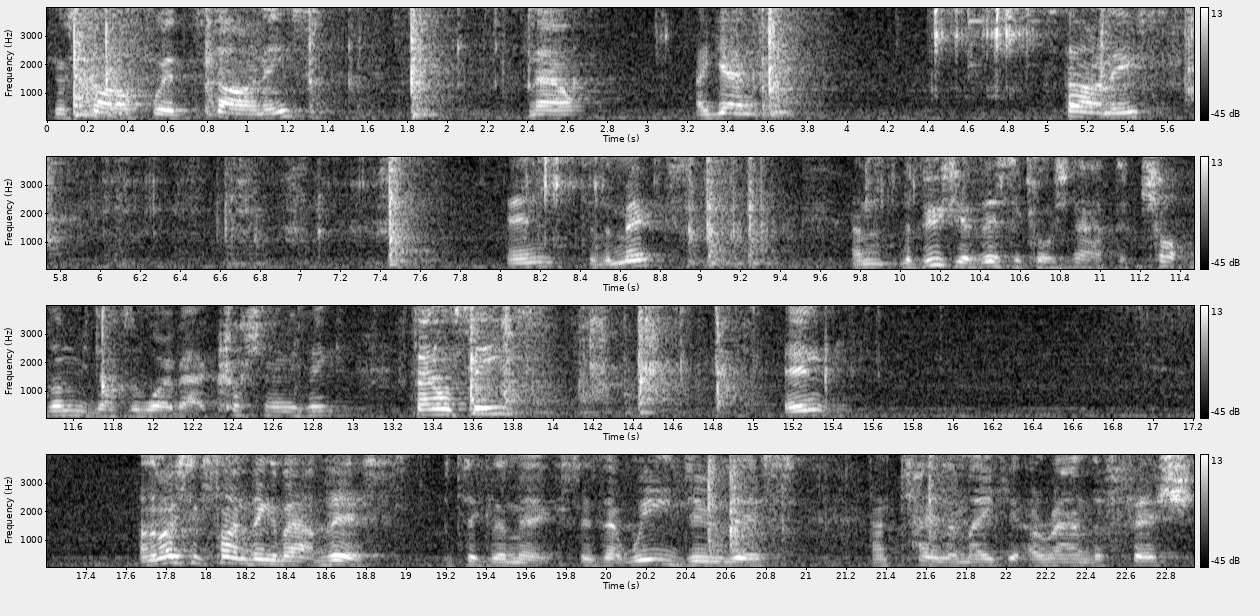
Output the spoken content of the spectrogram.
We'll start off with star anise. Now, again, star anise into the mix. And the beauty of this, of course, you don't have to chop them, you don't have to worry about crushing anything. Fennel seeds in. And the most exciting thing about this particular mix is that we do this and tailor make it around the fish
